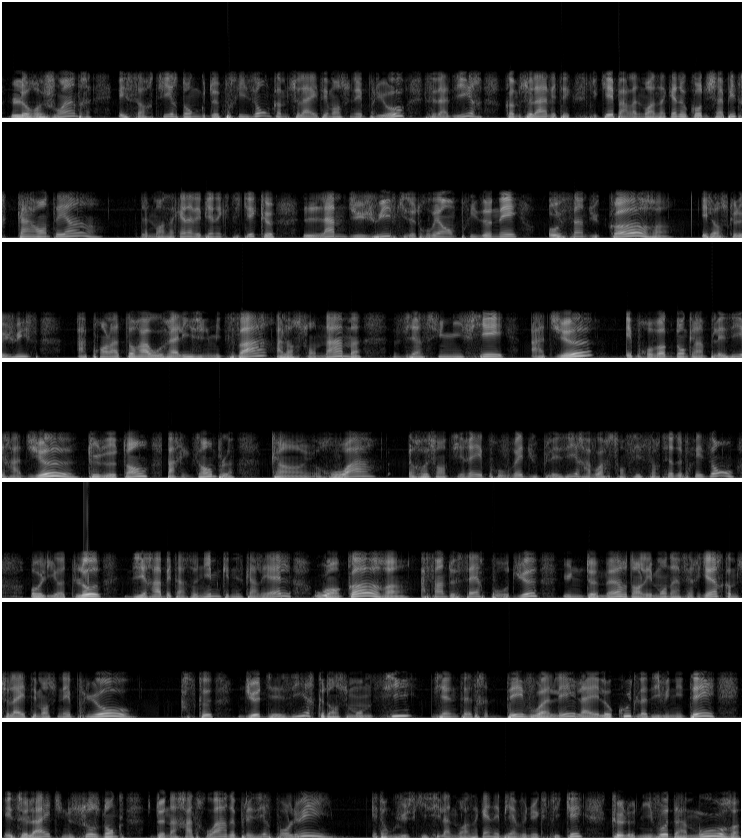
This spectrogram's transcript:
le rejoindre et sortir donc de prison, comme cela a été mentionné plus haut, c'est-à-dire comme cela avait été expliqué par l'Anmoazaken au cours du chapitre 41. L'Anmoazaken avait bien expliqué que l'âme du juif qui se trouvait emprisonnée au sein du corps, et lorsque le juif apprend la Torah ou réalise une mitzvah, alors son âme vient s'unifier à Dieu et provoque donc un plaisir à Dieu, tout autant, par exemple, qu'un roi ressentirait, éprouverait du plaisir à voir son fils sortir de prison. Oliot lo dira betartonim keniskarleel, ou encore, afin de faire pour Dieu une demeure dans les mondes inférieurs, comme cela a été mentionné plus haut. Parce que Dieu désire que dans ce monde-ci vienne être dévoilée la de la divinité, et cela est une source donc de nachatroir, de plaisir pour lui. Et donc jusqu'ici, la Noirzaken est bien venu expliquer que le niveau d'amour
